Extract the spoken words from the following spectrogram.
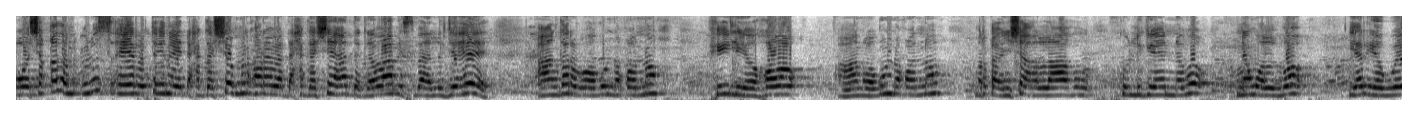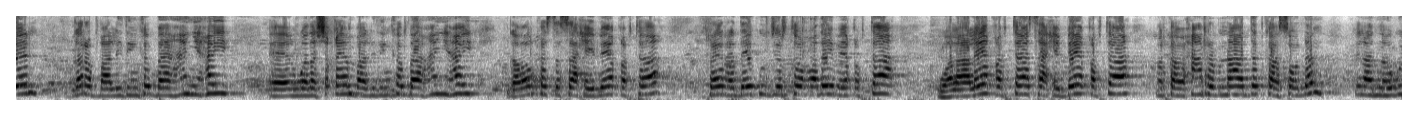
Oo shaqadan culus ay rabto inay dhexgasho. Mar horeba dhexgashe hadda gabaabis baa la jahee aan garab oogu noqonno hiliyo hoo aan oogu noqonno marka insha allaahu kulligeennabo nin walbo yar iyo weyn garab baa lidinka baahan yahay wada shaqayn baa lidinka baahan yahay. Gabar kasta saaxiibey qabtaa reer hadday ku jirto oday bay qabtaa walaaley qabtaa saaxiibbey qabtaa. Marka waxaan rabnaa dadkaasoo dhan inaad noogu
